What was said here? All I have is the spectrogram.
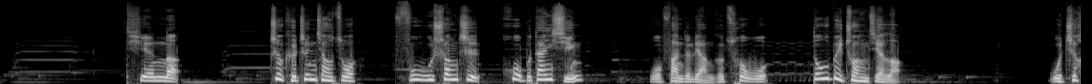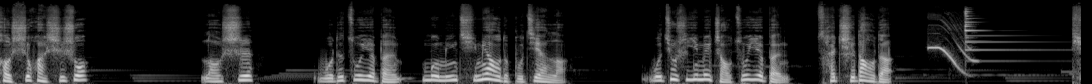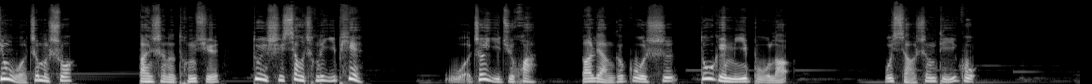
天哪，这可真叫做福无双至，祸不单行。我犯的两个错误都被撞见了，我只好实话实说：“老师，我的作业本莫名其妙的不见了，我就是因为找作业本才迟到的。”听我这么说，班上的同学顿时笑成了一片。我这一句话把两个过失都给弥补了。我小声嘀咕：“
